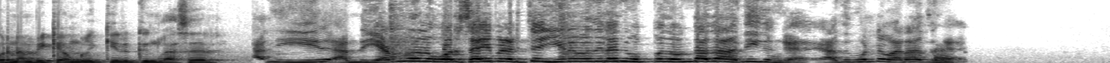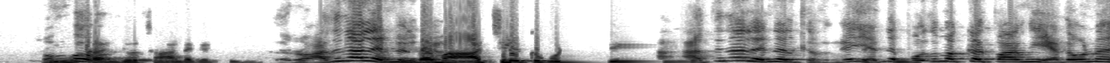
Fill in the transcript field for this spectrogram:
ஒரு நம்பிக்கை உங்களுக்கு இருக்குங்களா சார் அது அந்த இரநூறு ஒரு சைபர் அடிச்சா இருபதுல இருந்து முப்பது வந்தாதான் அதிகங்க. அது மட்டும் வராதுங்க. ரொம்ப அஞ்சு வருஷம் ஆண்ட கட்சி அதனால என்ன ஆட்சியில் இருக்கக்கூடிய அதனால என்ன இருக்குதுங்க? எந்த பொதுமக்கள் பாருங்க எதை ஒண்ணு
